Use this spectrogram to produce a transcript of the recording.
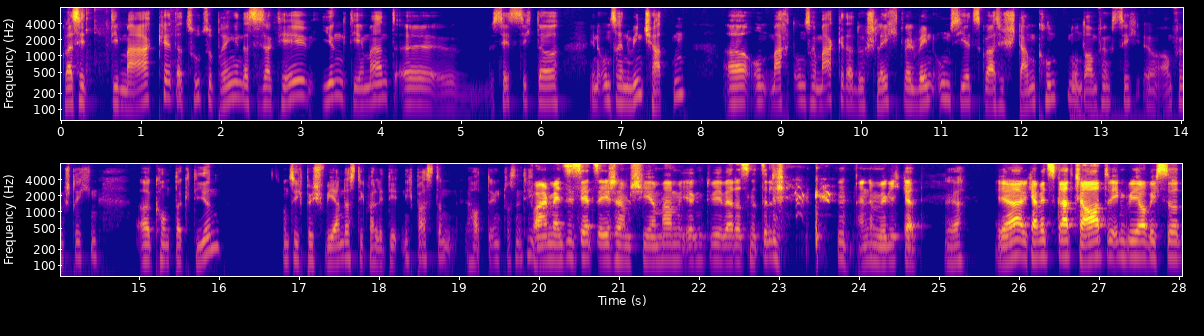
Quasi die Marke dazu zu bringen, dass sie sagt, hey, irgendjemand äh, setzt sich da in unseren Windschatten äh, und macht unsere Marke dadurch schlecht, weil wenn uns jetzt quasi Stammkunden und äh, Anführungsstrichen äh, kontaktieren, und sich beschweren, dass die Qualität nicht passt, dann haut irgendwas nicht hin. Vor allem, wenn sie es jetzt eh schon am Schirm haben, irgendwie wäre das natürlich eine Möglichkeit. Ja. Ja, ich habe jetzt gerade geschaut, irgendwie, ob ich so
